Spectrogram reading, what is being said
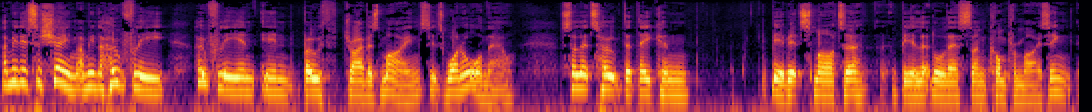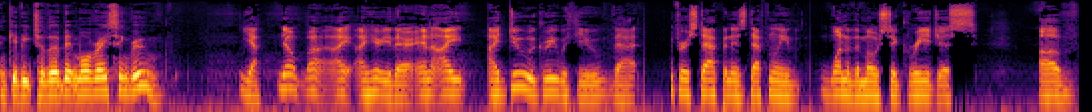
I mean, it's a shame. I mean, hopefully, hopefully, in in both drivers' minds, it's one all now. So let's hope that they can be a bit smarter, be a little less uncompromising, and give each other a bit more racing room. Yeah, no, I, I hear you there, and I I do agree with you that Verstappen is definitely one of the most egregious of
